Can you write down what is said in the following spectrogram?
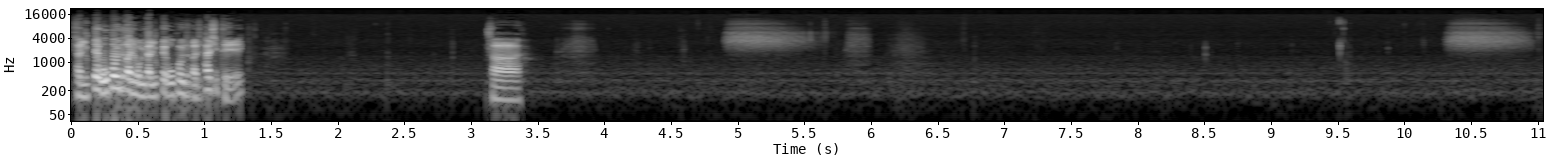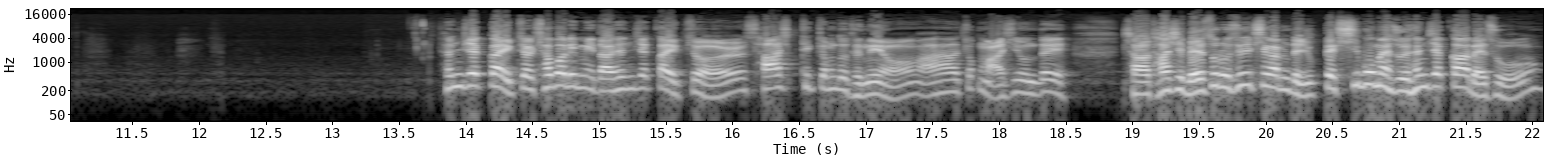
자, 605포인트까지 봅니다. 605포인트까지 80틱. 자. 현재가 액절 쳐버립니다. 현재가 액절 40틱 정도 되네요. 아 조금 아쉬운데 자 다시 매수로 스위칭합니다. 615 매수 현재가 매수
